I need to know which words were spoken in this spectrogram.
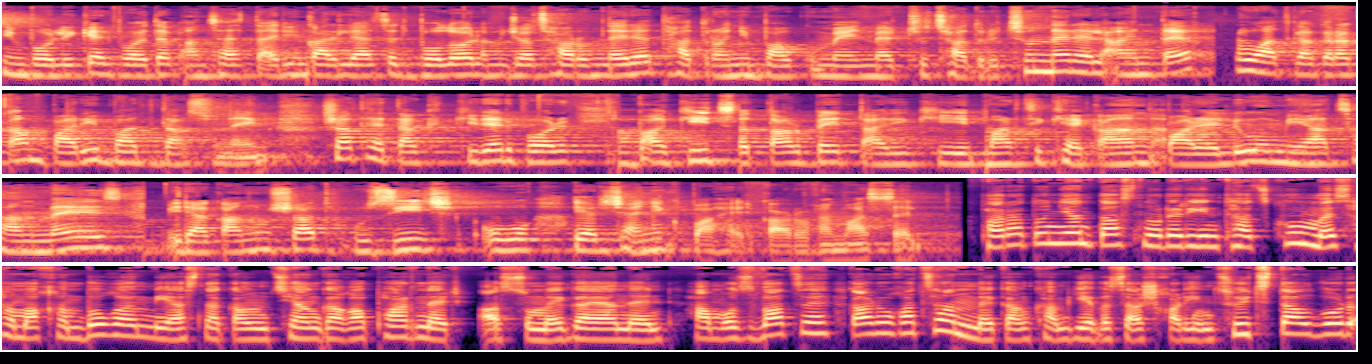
սիմվոլիկ էր, որովհետեւ անցած տարին կարելի ասել բոլոր միջոցառումները թատրոնի բակում էին մեր ցուցադրություններ էլ այնտեղ ու հատկագրական բարի բաց դաս ունեինք։ Շատ հետաքրքիր էր, որ բակից տարբեր տարիքի մարդիկ եկան ապարելու, միացան մեզ, իրականում շատ հուզիչ ու երջանիկ պահեր կարող եմ ասել։ Փառատոնյան 10 օրերի ընթացքում մեզ համախմբողը միասնականության գաղափարն էր, ասում է Գայանեն։ Համոզված է, կարողացան մեկ անգամ եւս աշխարհին ցույց տալ, որ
